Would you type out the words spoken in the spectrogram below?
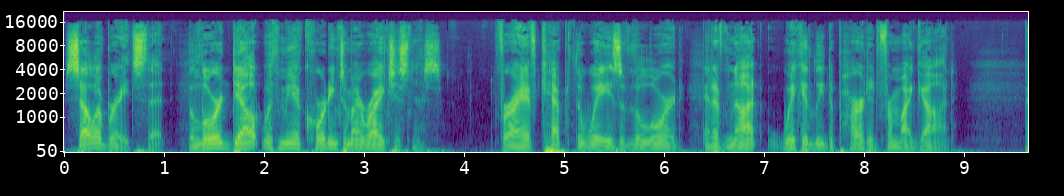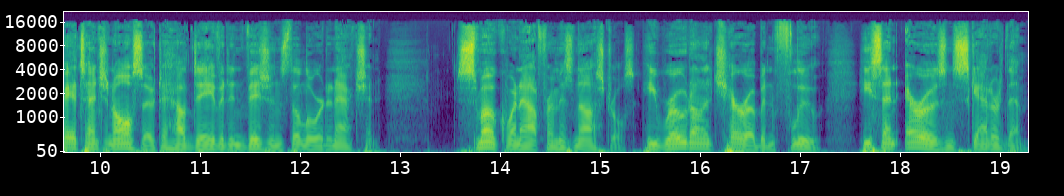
celebrates that the Lord dealt with me according to my righteousness, for I have kept the ways of the Lord, and have not wickedly departed from my God. Pay attention also to how David envisions the Lord in action. Smoke went out from his nostrils. He rode on a cherub and flew. He sent arrows and scattered them.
